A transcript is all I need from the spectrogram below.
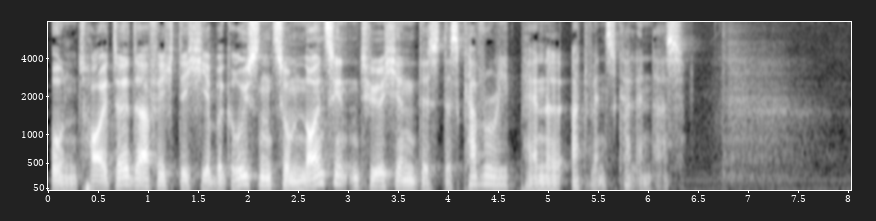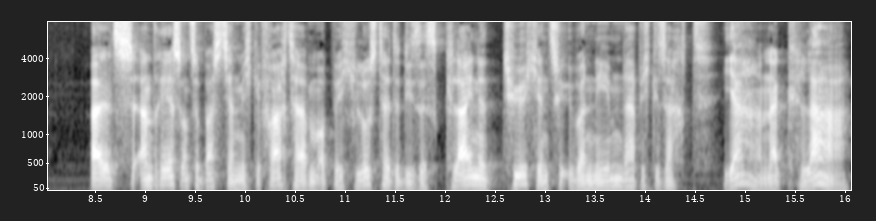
Und heute darf ich dich hier begrüßen zum 19. Türchen des Discovery Panel Adventskalenders. Als Andreas und Sebastian mich gefragt haben, ob ich Lust hätte, dieses kleine Türchen zu übernehmen, da habe ich gesagt, ja, na klar.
